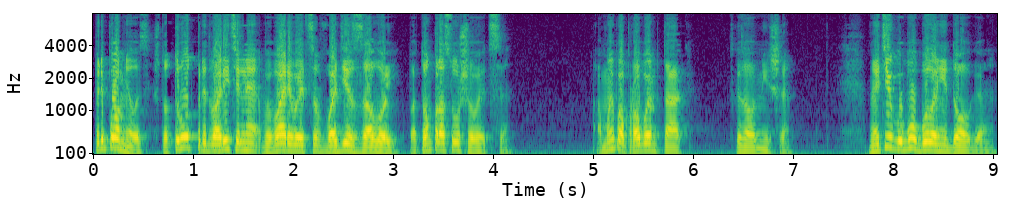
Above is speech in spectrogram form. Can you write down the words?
Припомнилось, что труд предварительно вываривается в воде с золой, потом просушивается. «А мы попробуем так», — сказал Миша. Найти губу было недолго.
